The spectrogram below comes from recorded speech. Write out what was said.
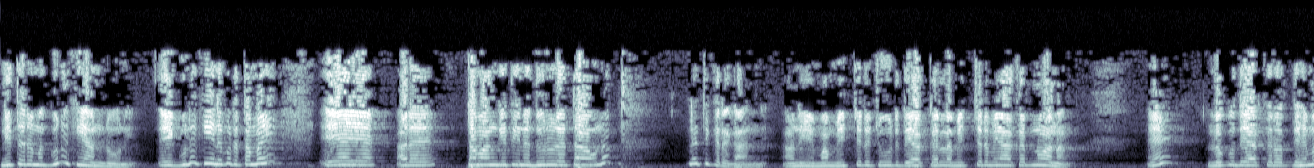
නිතරම ගුණ කියන්න ඕනි. ඒ ගුණ කියනකොට තමයි ඒ අය අර තමන්ගේ තියෙන දුරුලතා වනත් නැති කරගන්න. අනේ ම මෙච්චර චූට දෙයක් කරලා මෙච්චර මෙයා කරනවා නම්. ලොකු දෙයක් කරොත් එහෙම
